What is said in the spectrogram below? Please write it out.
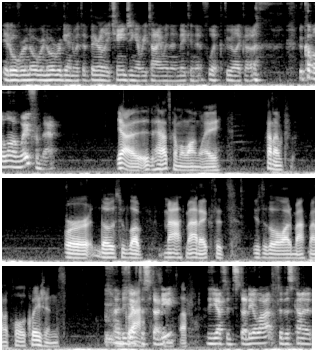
it over and over and over again with it barely changing every time and then making it flick through like a. we've come a long way from that. yeah, it has come a long way. Kind of for those who love mathematics, it uses a lot of mathematical equations. And did you have to study? Did you have to study a lot for this kind of?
